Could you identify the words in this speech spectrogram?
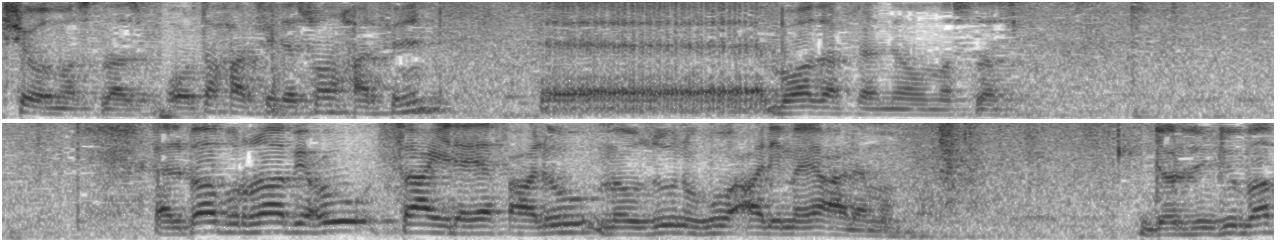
şey olması lazım. Orta harfiyle son harfinin boğaz harflerinden olması lazım. El-babu rabi'u fa'ile yef'alu mevzunuhu alime ya'lemu. Dördüncü bab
